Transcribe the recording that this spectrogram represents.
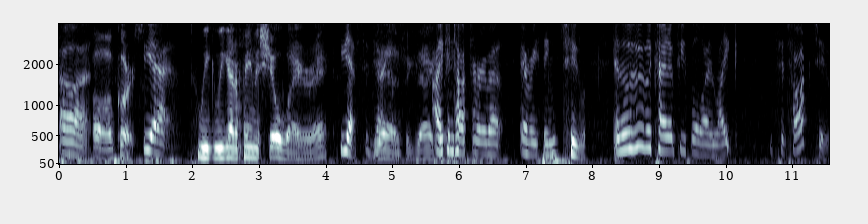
Uh, Oh, of course. yeah, We we got a famous show by her, right? yes, exactly. Yes, exactly. I can talk to her about everything too, and those are the kind of people I like to talk to.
